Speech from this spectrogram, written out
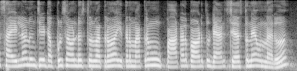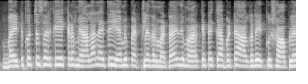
సైడ్లో నుంచి డప్పుల సౌండ్ వస్తుంది మాత్రం ఇతను మాత్రం పాటలు పాడుతూ డాన్స్ చేస్తూనే ఉన్నారు. బయటకు వచ్చేసరికి ఇక్కడ మేళాలు అయితే ఏమీ పెట్టలేదన్నమాట. ఇది మార్కెటే కాబట్టి ఆల్రెడీ ఎక్కువ షాపులే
